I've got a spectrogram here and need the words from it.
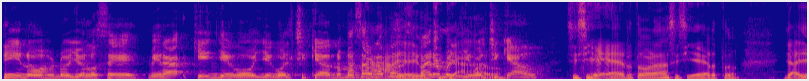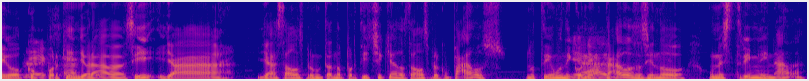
Sí, no, no, yo lo sé. Mira quién llegó. Llegó el chiqueado. Nomás hablamos de Spider-Man llegó el chiqueado. Sí, cierto, ¿verdad? Sí, cierto. Ya llegó por quien lloraba. Sí, ya, ya estábamos preguntando por ti, chiqueado. Estábamos preocupados. No teníamos ni conectados haciendo un stream ni nada.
